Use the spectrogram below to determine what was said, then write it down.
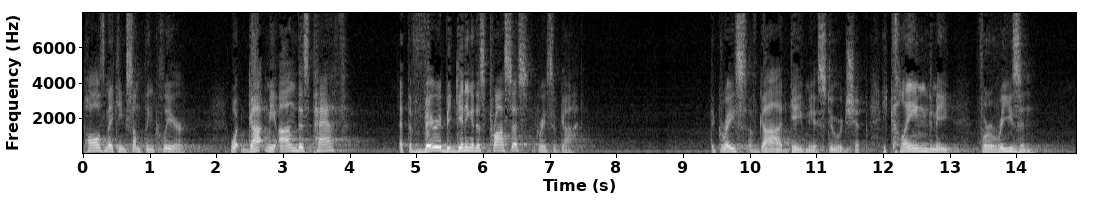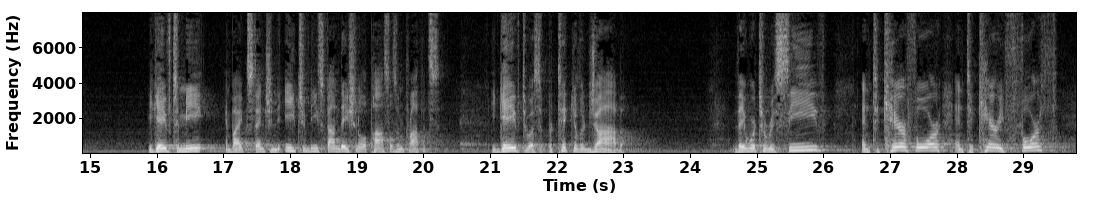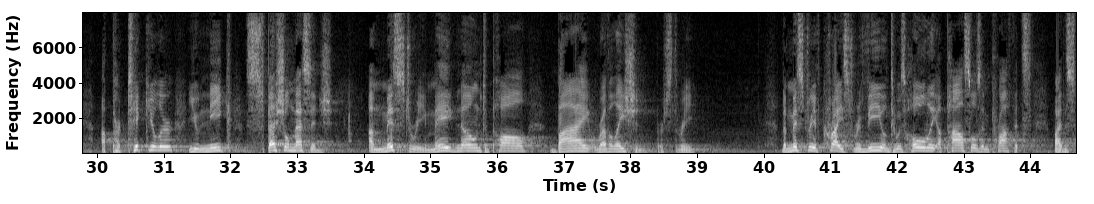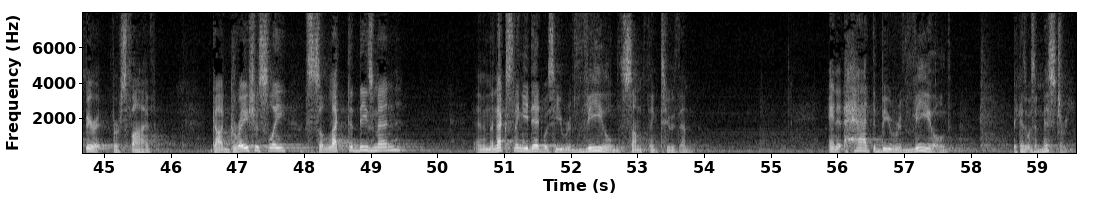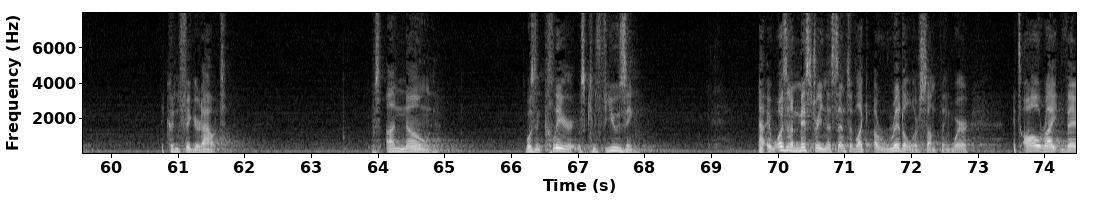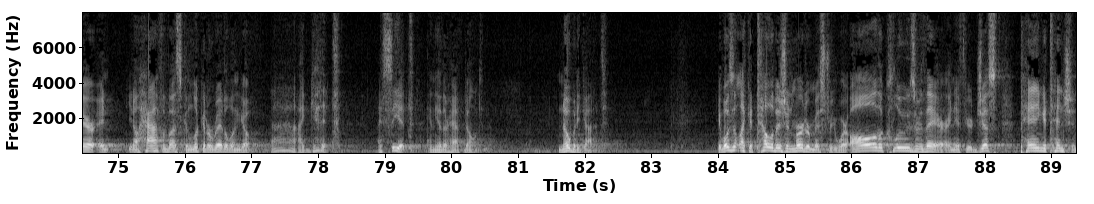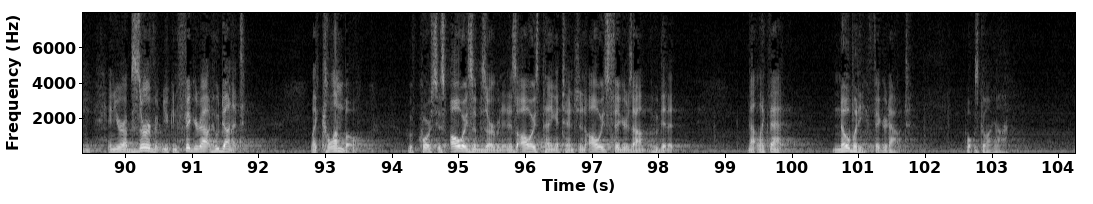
Paul's making something clear. What got me on this path at the very beginning of this process, the grace of God. The grace of God gave me a stewardship. He claimed me for a reason. He gave to me, and by extension to each of these foundational apostles and prophets, He gave to us a particular job. They were to receive and to care for and to carry forth a particular, unique, special message, a mystery made known to Paul by revelation. Verse 3. The mystery of Christ revealed to his holy apostles and prophets by the Spirit. Verse 5. God graciously selected these men, and then the next thing he did was he revealed something to them. And it had to be revealed because it was a mystery. They couldn't figure it out. It was unknown. It wasn't clear. It was confusing. Now, it wasn't a mystery in the sense of like a riddle or something where it's all right there and you know half of us can look at a riddle and go, "Ah, I get it. I see it." And the other half don't. Nobody got it. It wasn't like a television murder mystery where all the clues are there and if you're just paying attention and you're observant, you can figure out who done it. Like Columbo, who of course is always observant and is always paying attention and always figures out who did it. Not like that. Nobody figured out what was going on.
